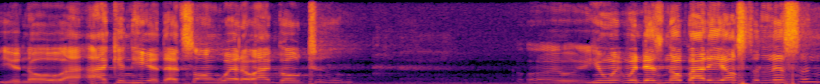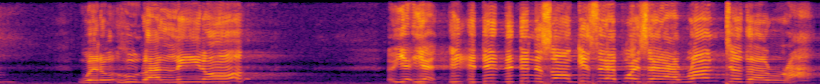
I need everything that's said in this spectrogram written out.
you know, I, I can hear that song, Where Do I Go To? Uh, you, when there's nobody else to listen, where do, who do I lean on? Yeah, yeah. It, it, then the song gets to that point, said, I run to the rock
